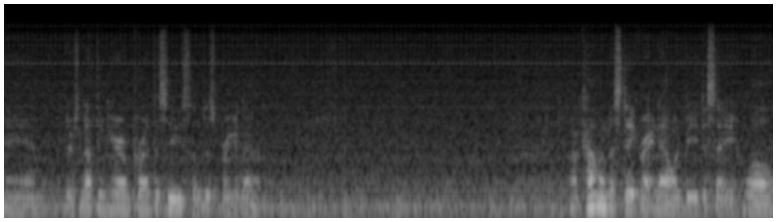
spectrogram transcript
And there's nothing here in parentheses, so just bring it down. A common mistake right now would be to say, well,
